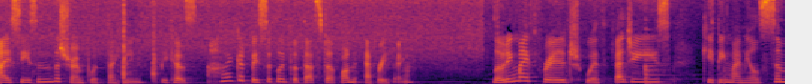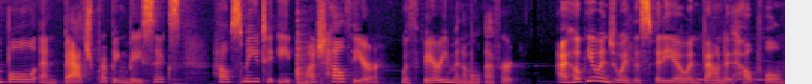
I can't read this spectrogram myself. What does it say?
I seasoned the shrimp with Tajín because I could basically put that stuff on everything. Loading my fridge with veggies, keeping my meals simple, and batch prepping basics helps me to eat much healthier with very minimal effort. I hope you enjoyed this video and found it helpful.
